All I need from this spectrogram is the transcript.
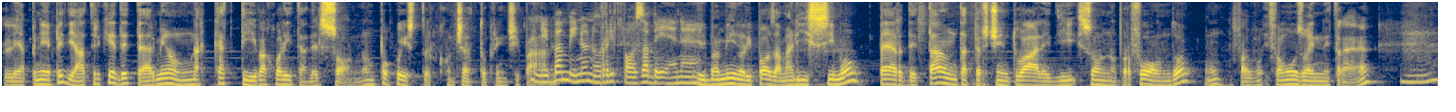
le apnee pediatriche determinano una cattiva qualità del sonno, un po' questo è il concetto principale. Quindi il bambino non riposa bene. Il bambino riposa malissimo, perde tanta percentuale di sonno profondo, mm, il famoso N3, mm.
